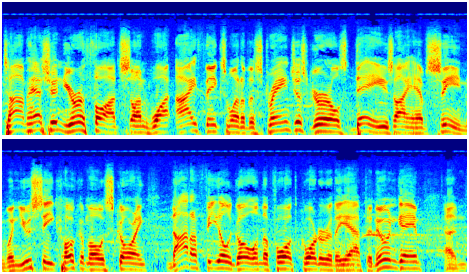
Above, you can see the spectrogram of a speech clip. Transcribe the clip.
Tom Hession, your thoughts on what I think is one of the strangest girls' days I have seen. When you see Kokomo scoring not a field goal in the fourth quarter of the afternoon game, and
